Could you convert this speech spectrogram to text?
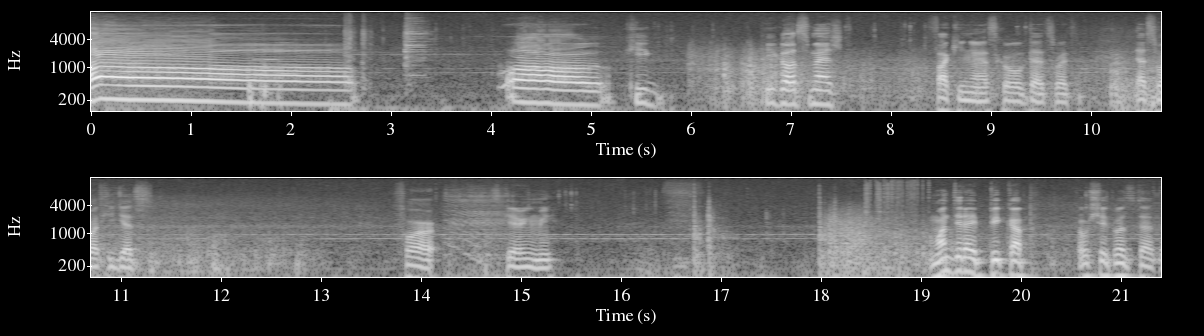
Oh! Oh! He he got smashed. Fucking asshole. That's what that's what he gets for scaring me. What did I pick up? Oh shit, what's that?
